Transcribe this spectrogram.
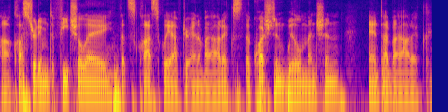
Uh, Clostridium difficile, that's classically after antibiotics. The question will mention antibiotic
